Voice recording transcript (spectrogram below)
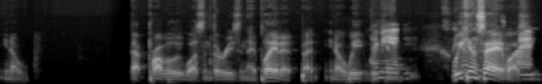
you know that probably wasn't the reason they played it, but you know we we I can we can say it was. fine.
